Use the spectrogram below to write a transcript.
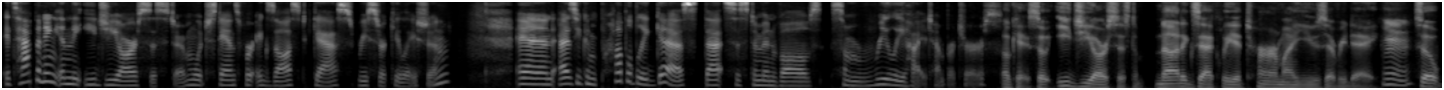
It's happening in the EGR system, which stands for exhaust gas recirculation. And as you can probably guess, that system involves some really high temperatures. Okay, so EGR system, not exactly a term I use every day. Hmm. So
